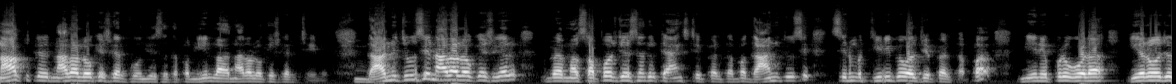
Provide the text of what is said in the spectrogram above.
నాకు నారా లోకేష్ గారికి ఫోన్ చేసే తప్ప నేను నారా లోకేష్ గారికి చేయలేదు. దాన్ని చూసి నారా లోకేష్ గారు మా సపోర్ట్ చేసినందుకు థ్యాంక్స్ చెప్పారు తప్ప దాన్ని చూసి సినిమా టీడీపీ వాళ్ళు చెప్పారు తప్ప నేను ఎప్పుడు కూడా ఏ రోజు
